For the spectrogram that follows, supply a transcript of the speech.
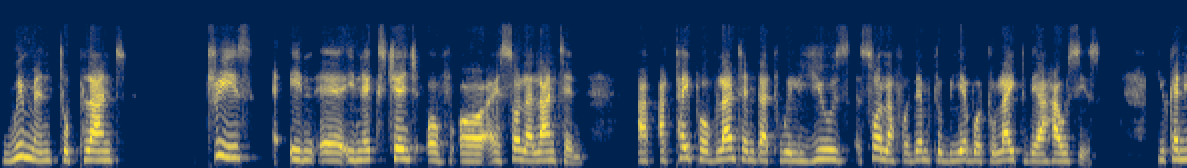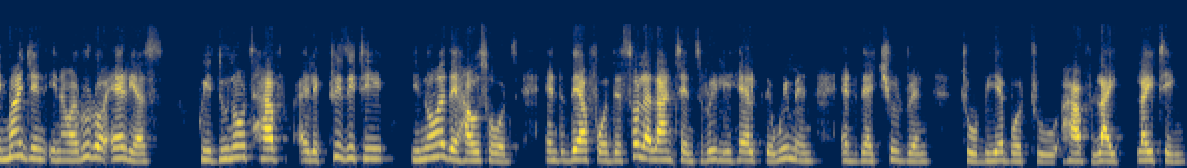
women to plant trees in, uh, in exchange of uh, a solar lantern, a, a, type of lantern that will use solar for them to be able to light their houses. You can imagine in our rural areas, we do not have electricity in all the households, and therefore the solar lanterns really help the women and their children to be able to have light, lighting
